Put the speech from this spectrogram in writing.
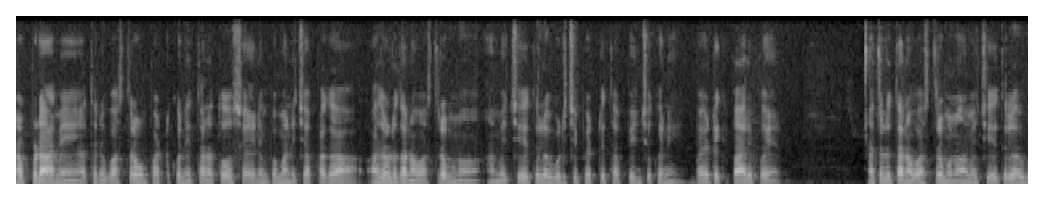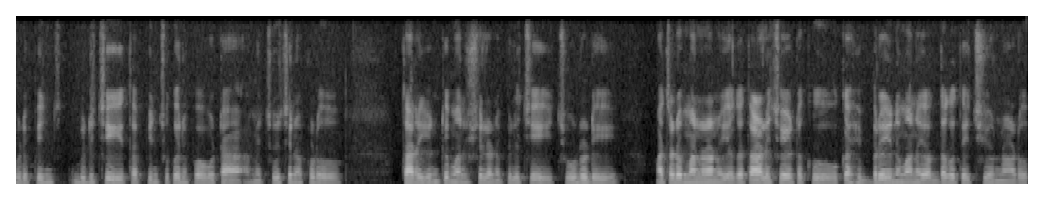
అప్పుడు ఆమె అతని వస్త్రము పట్టుకుని తనతో శయనింపమని చెప్పగా అతడు తన వస్త్రమును ఆమె చేతిలో విడిచిపెట్టి తప్పించుకొని బయటికి పారిపోయాను. అతడు తన వస్త్రమును ఆమె చేతిలో విడిపించి విడిచి తప్పించుకొని పోవుట ఆమె చూచినప్పుడు తన ఇంటి మనుషులను పిలిచి చూడుడి అతడు మనలను ఎగతాళి చేయుటకు ఒక హిబ్రయిని మన యొద్దకు తెచ్చి ఉన్నాడు.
